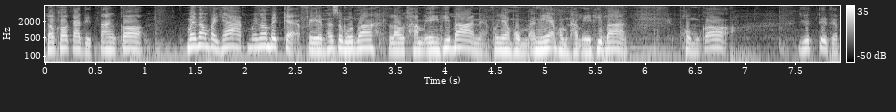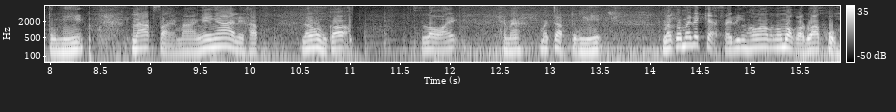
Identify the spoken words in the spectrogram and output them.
แล้วก็การติดตั้งก็ไม่ต้องไปยากไม่ต้องไปแกะเฟรม ถ้าสมมติว่าเราทำเองที่บ้านเนี่ยอย่างผมอันนี้ผมทำเองที่บ้าน ผมก็ยึดติดกับตรงนี้ ลากสายมาง่าย ๆเลยครับ แล้วผมก็ร้อยเห็นไหมมาจับตรงนี้ แล้วก็ไม่ได้แกะไฟลิงเพราะว่าต้องบอกก่อนว่าผม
